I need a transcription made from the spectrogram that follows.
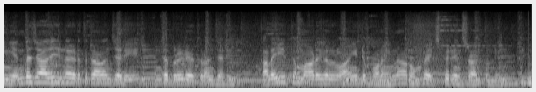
நீங்கள் எந்த ஜாதியில் எடுத்துட்டாலும் சரி எந்த பிரீட் எடுத்தாலும் சரி தலையீத்து மாடுகள் வாங்கிட்டு போனீங்கன்னா ரொம்ப எக்ஸ்பீரியன்ஸாக இருக்கும் நீங்கள்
